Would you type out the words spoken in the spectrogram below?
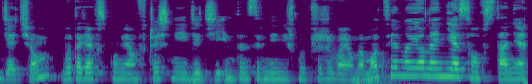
dzieciom, bo tak jak wspomniałam wcześniej, dzieci intensywniej niż my przeżywają emocje, no i one nie są w stanie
